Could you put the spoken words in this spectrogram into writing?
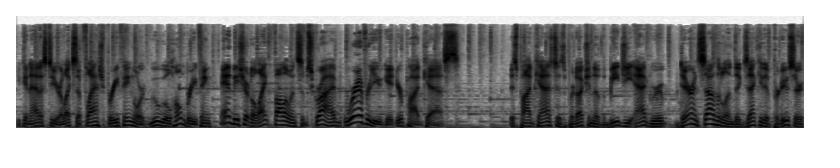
You can add us to your Alexa Flash Briefing or Google Home Briefing, and be sure to like, follow, and subscribe wherever you get your podcasts. This podcast is a production of the BG Ad Group, Darren Sutherland, Executive Producer,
